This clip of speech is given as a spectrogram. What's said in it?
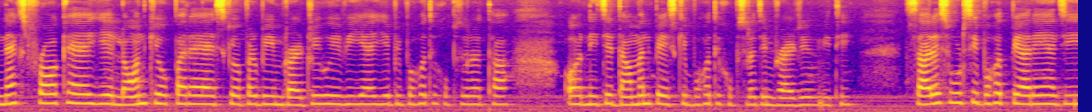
नेक्स्ट फ्रॉक है, ये लॉन के ऊपर है, इसके ऊपर भी एम्ब्रॉयडरी हुई हुई है, ये भी बहुत ही खूबसूरत था और नीचे दामन पे इसकी बहुत ही खूबसूरत एम्ब्रॉयडरी हुई थी। सारे सूट्स ही बहुत प्यारे हैं जी।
